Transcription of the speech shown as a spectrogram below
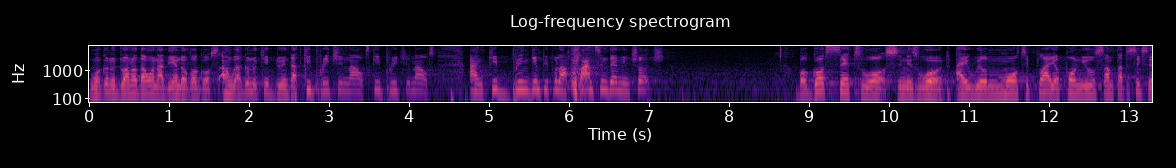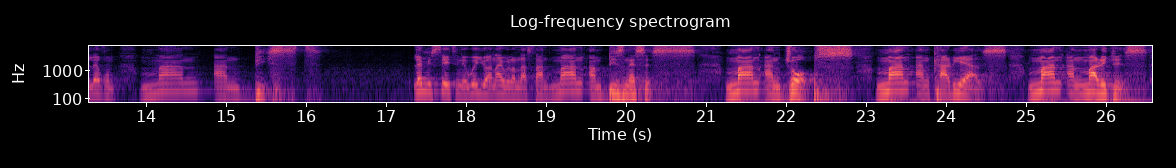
We're going to do another one at the end of August. And we're going to keep doing that. Keep reaching out, keep reaching out, and keep bringing people and planting them in church. But God said to us in His word, I will multiply upon you, Psalm 36 11, man and beast. Let me say it in a way you and I will understand man and businesses, man and jobs, man and careers, man and marriages.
